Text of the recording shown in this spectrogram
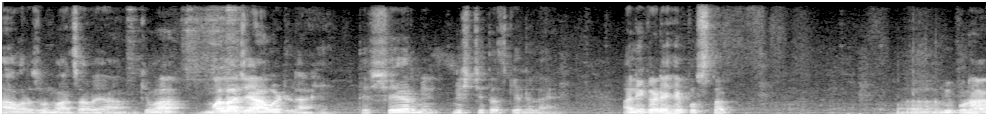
आवर्जून वाचाव्या किंवा मला जे आवडलं आहे ते शेअर मी निश्चितच केलेलं आहे. अलीकडे हे पुस्तक मी पुन्हा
